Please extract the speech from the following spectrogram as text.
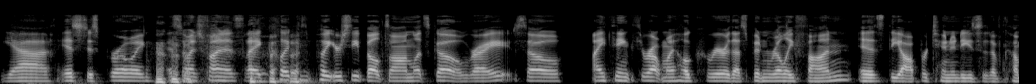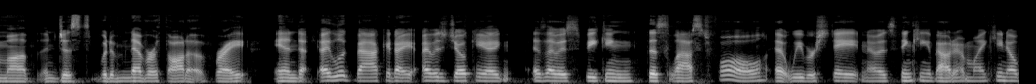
Yeah, it's just growing. It's so much fun. It's like click, put your seatbelts on, let's go, right? So I think throughout my whole career, that's been really fun is the opportunities that have come up and just would have never thought of, right? And I look back and I, I was joking I, as I was speaking this last fall at Weber State and I was thinking about it. I'm like, you know,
